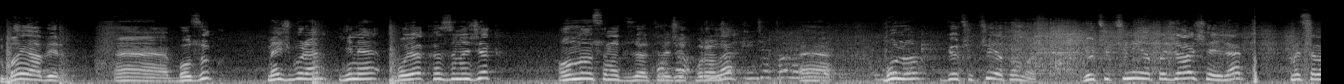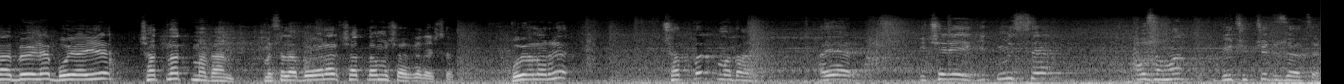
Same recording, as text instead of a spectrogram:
baya bir eee, bozuk. Mecburen yine boya kazınacak. Ondan sonra düzeltilecek buralar. İnce, ince Ee, bunu göçükçü yapamaz. Göçükçünün yapacağı şeyler mesela böyle boyayı çatlatmadan mesela boyalar çatlamış arkadaşlar. Boyaları çatlatmadan eğer içeriye gitmişse o zaman göçükçü düzeltir.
